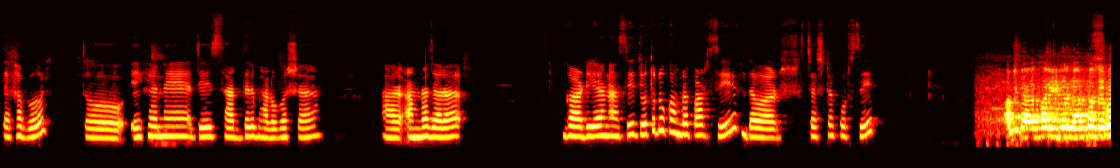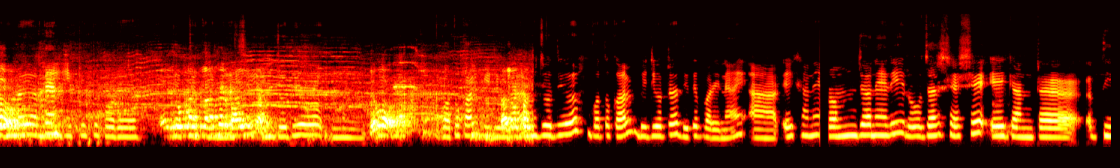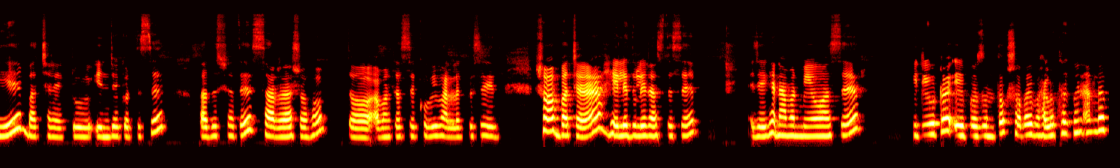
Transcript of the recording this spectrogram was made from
দেখাবো। তো এখানে যে স্যারদের ভালোবাসা আর আমরা যারা গার্ডিয়ান আছি যতটুকু আমরা পারছি দেওয়ার চেষ্টা করছি। আমি একটু একটু করে? আমি যদিও গতকাল ভিডিওটা, যদিও গতকাল ভিডিওটা দিতে পারি নাই। আর এখানে রমজানেরই রোজার শেষে এই গানটা দিয়ে বাচ্চারা একটু এনজয় করতেছে, তাদের সাথে সাররা সহ। তো আমার কাছে খুবই ভালো লাগতেছে। সব বাচ্চারা হেলে দুলে নাচতেছে। এই যে এখানে আমার মেয়েও আছে। ভিডিওটা এই পর্যন্ত। সবাই ভালো থাকবেন। আল্লাহ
